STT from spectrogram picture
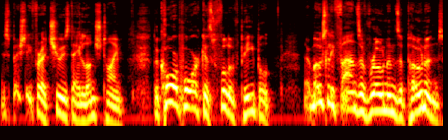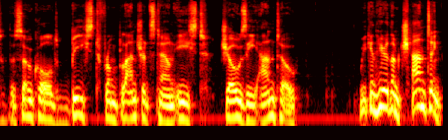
especially for a Tuesday lunchtime. The core pork is full of people. They're mostly fans of Ronan's opponent, the so called beast from Blanchardstown East, Josie Anto. We can hear them chanting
